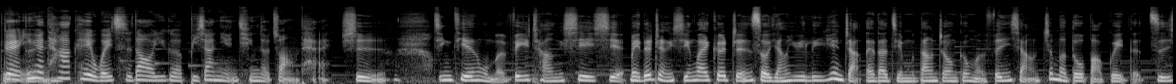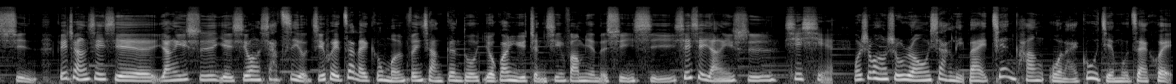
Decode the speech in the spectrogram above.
对，对，对，因为它可以维持到一个。比较年轻的状态是，今天我们非常谢谢美的整形外科诊所杨玉丽院长来到节目当中，跟我们分享这么多宝贵的资讯，非常谢谢杨医师，也希望下次有机会再来跟我们分享更多有关于整形方面的讯息。谢谢杨医师，谢谢，我是王淑荣，下个礼拜健康我来顾节目再会。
